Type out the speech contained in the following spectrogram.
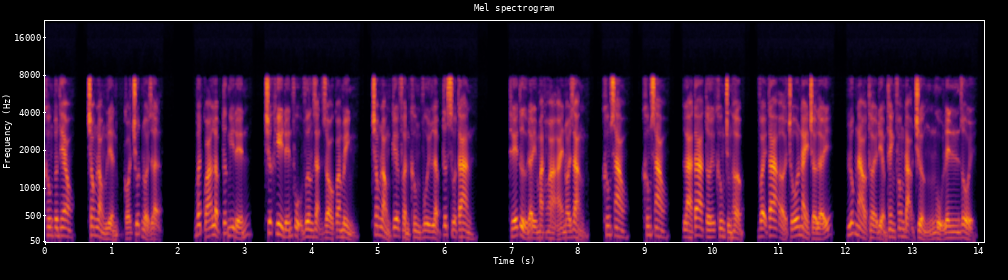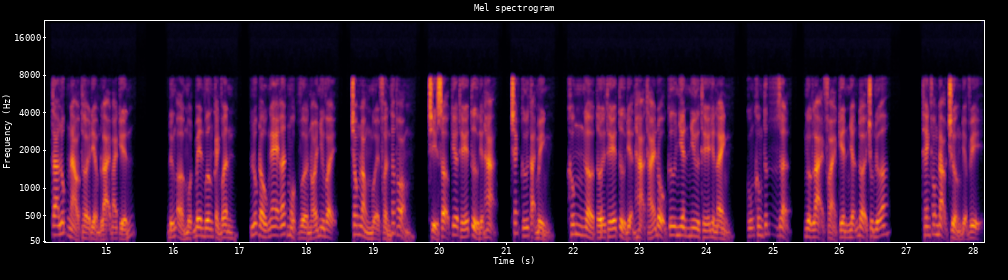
không tuân theo, trong lòng liền có chút nổi giận. Bất quá lập tức nghĩ đến, trước khi đến phụ vương dặn dò qua mình, trong lòng kia phần không vui lập tức xua tan. Thế tử đầy mặt hòa ái nói rằng, không sao không sao, là ta tới không trùng hợp vậy ta ở chỗ này chờ lấy, lúc nào thời điểm thanh phong đạo trưởng ngủ lên rồi, ta lúc nào thời điểm lại bài kiến. Đứng ở một bên vương cảnh vân, lúc đầu nghe ất mục vừa nói như vậy, trong lòng mười phần thấp thỏm, chỉ sợ kia thế tử điện hạ, trách cứ tại mình, không ngờ tới thế tử điện hạ thái độ cư nhiên như thế hiền lành, cũng không tức giận, ngược lại phải kiên nhẫn đợi chút nữa. Thanh phong đạo trưởng địa vị,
